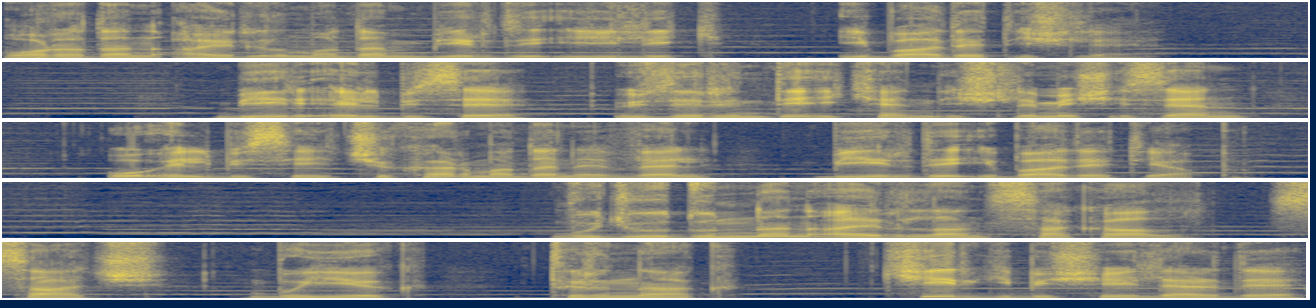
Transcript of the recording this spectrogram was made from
oradan ayrılmadan bir de iyilik, ibadet işle. Bir elbise üzerinde iken işlemiş isen o elbiseyi çıkarmadan evvel bir de ibadet yap. Vücudundan ayrılan sakal, saç, bıyık, tırnak, kir gibi şeyler de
